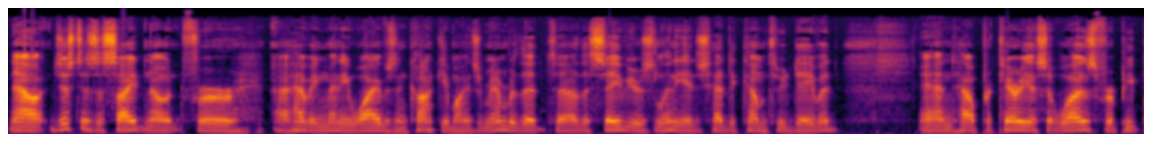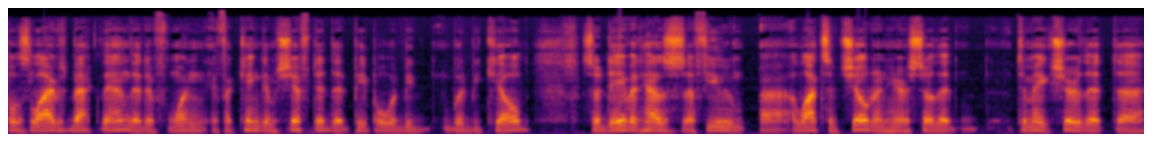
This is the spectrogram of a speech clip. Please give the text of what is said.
Now, just as a side note for uh, having many wives and concubines, remember that uh, the Savior's lineage had to come through David and how precarious it was for people's lives back then that if one if a kingdom shifted that people would be would be killed. So david has a few uh, lots of children here so that to make sure that uh,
